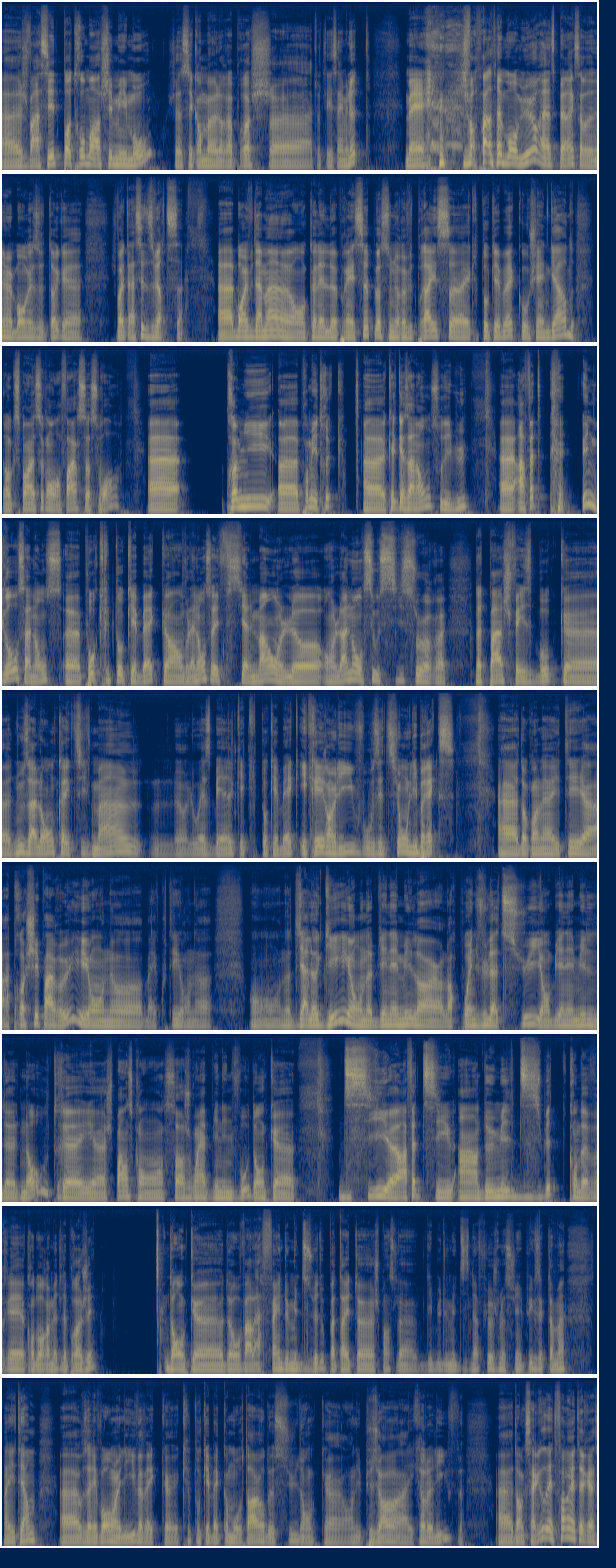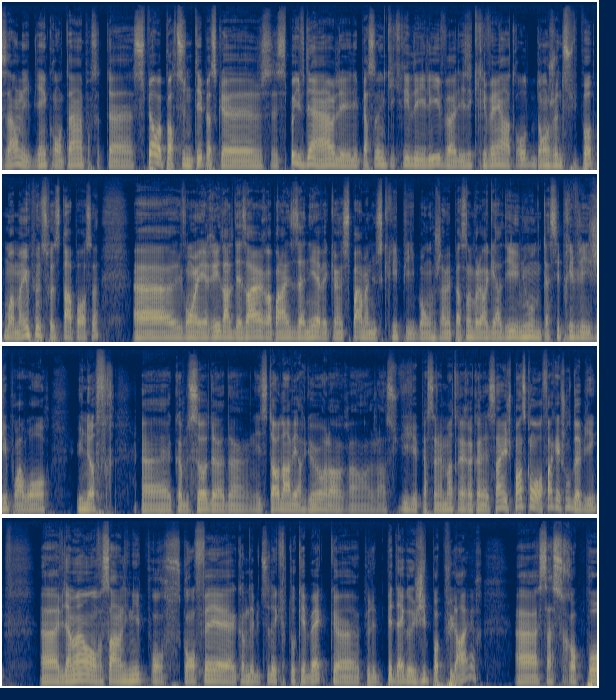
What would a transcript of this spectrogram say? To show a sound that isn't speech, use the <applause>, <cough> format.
je vais essayer de pas trop mâcher mes mots. Je sais qu'on me le reproche à toutes les 5 minutes, mais <laughs> je vais faire de mon mieux en espérant que ça va donner un bon résultat, que je vais être assez divertissant. bon, évidemment, on connaît le principe, c'est une revue de presse à Crypto-Québec au chien de garde, donc c'est pas ça qu'on va faire ce soir. Premier, premier truc, euh, quelques annonces au début. Euh, en fait, <laughs> une grosse annonce euh, pour Crypto Québec. On vous l'annonce officiellement. On l'a annoncé aussi sur notre page Facebook. nous allons collectivement, l'OSBL qui est Crypto Québec, écrire un livre aux éditions Librex. donc, on a été approché par eux et on a, ben, écoutez, on a, on, a dialogué, on a bien aimé leur, point de vue là-dessus, ils ont bien aimé le, nôtre et je pense qu'on se rejoint à bien des niveaux. Donc, d'ici, euh, en fait, c'est en 2018 qu'on devrait, qu'on doit remettre le projet. Donc, euh, vers la fin 2018 ou peut-être, euh, je pense, le début 2019, là, je me souviens plus exactement dans les termes. vous allez voir un livre avec Crypto Québec comme auteur dessus. Donc, on est plusieurs à écrire le livre. Euh, donc, ça risque d'être fort intéressant. On est bien content pour cette euh, superbe opportunité parce que c'est pas évident. Hein? Les, personnes qui écrivent des livres, les écrivains, entre autres, dont je ne suis pas moi-même, <laughs> soit dit en passant, euh, ils vont errer dans le désert pendant des années avec un super manuscrit. Puis bon, jamais personne ne va le regarder. Et nous, on est assez privilégiés pour avoir une offre comme ça d'un éditeur d'envergure. Alors, j'en suis personnellement très reconnaissant. Et je pense qu'on va faire quelque chose de bien. évidemment, on va s'enligner pour ce qu'on fait, comme d'habitude, à Crypto Québec, un peu de pédagogie populaire. Euh, ça sera pas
